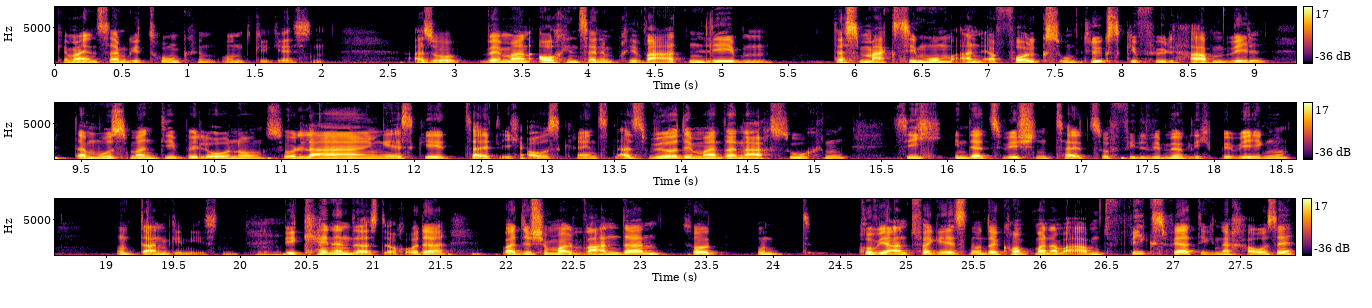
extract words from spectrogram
gemeinsam getrunken und gegessen. Also wenn man auch in seinem privaten Leben das Maximum an Erfolgs- und Glücksgefühl haben will, dann muss man die Belohnung, solange es geht, zeitlich ausgrenzen, als würde man danach suchen, sich in der Zwischenzeit so viel wie möglich bewegen und dann genießen. Mhm. Wir kennen das doch, oder? Warte schon mal wandern so, und Proviant vergessen und dann kommt man am Abend fix fertig nach Hause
